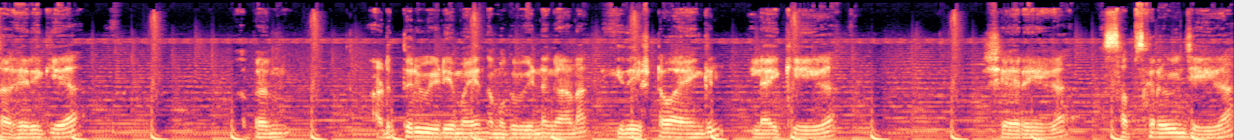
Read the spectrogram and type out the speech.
സഹകരിക്കുക. അപ്പം അടുത്തൊരു വീഡിയോയുമായി നമുക്ക് വീണ്ടും കാണാം. ഇത് ഇഷ്ടമായെങ്കിൽ ലൈക്ക് ചെയ്യുക ഷെയർ ചെയ്യുക സബ്സ്ക്രൈബും ചെയ്യുക.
